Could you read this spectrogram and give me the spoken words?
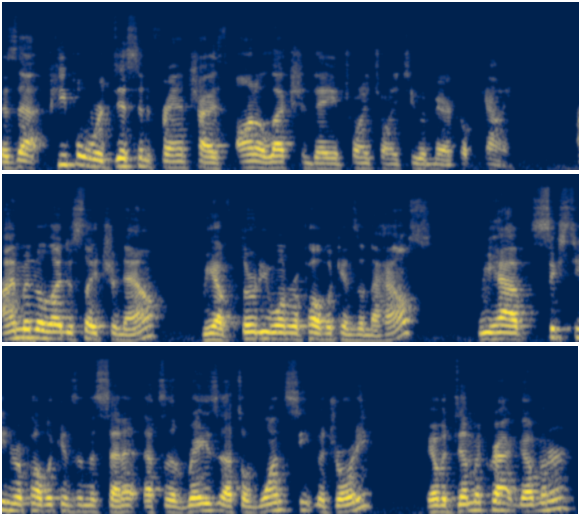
is that people were disenfranchised on election day in 2022 in Maricopa County. I'm in the legislature now. We have 31 Republicans in the House. We have 16 Republicans in the Senate. That's a raise. That's a one seat majority. We have a Democrat governor,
